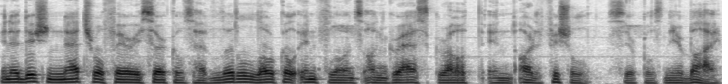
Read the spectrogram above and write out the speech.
In addition, natural fairy circles have little local influence on grass growth in artificial circles nearby.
